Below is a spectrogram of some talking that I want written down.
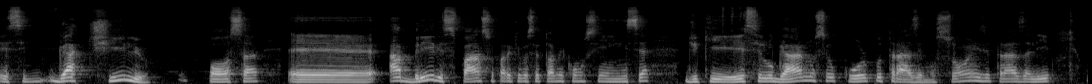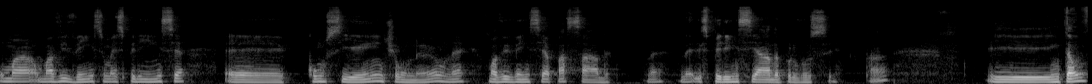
esse gatilho possa é, abrir espaço para que você tome consciência de que esse lugar no seu corpo traz emoções e traz ali uma, uma vivência, uma experiência é, consciente ou não, né? uma vivência passada, né? né? experienciada por você. Tá? E então,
